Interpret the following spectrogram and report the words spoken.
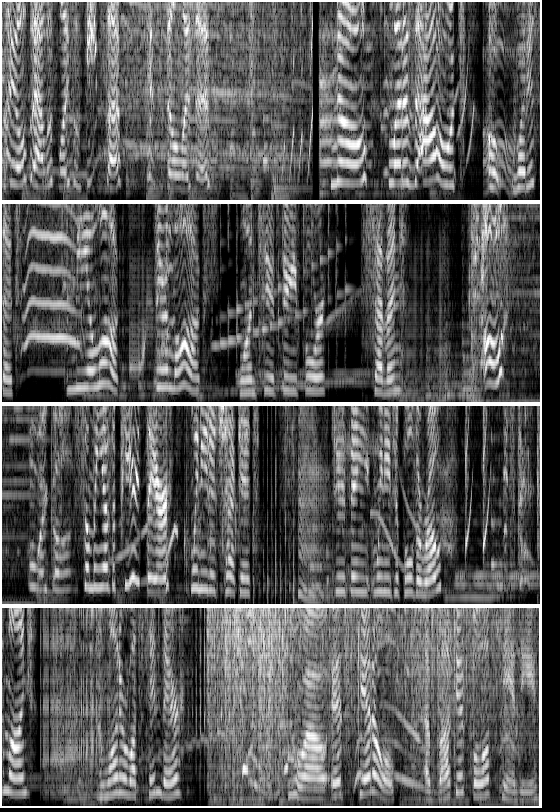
I also have a slice of pizza. It's delicious. No! Let us out! Oh, what is it? Mia log. They're logs. One, two, three, four, seven. Oh, Oh my god. something has appeared there. We need to check it. Hmm. Do you think we need to pull the rope? Let's go. Come on. I wonder what's in there. Wow, it's Skittles. A bucket full of candy.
